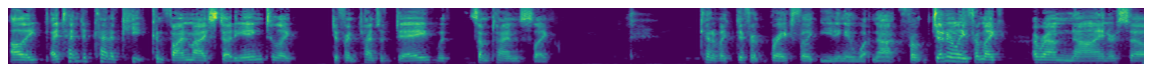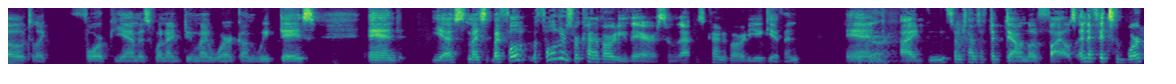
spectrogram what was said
I I tend to kind of keep confine my studying to like different times of day, with sometimes like kind of like different breaks for like eating and whatnot. From generally from like around nine or so to like 4 p.m. is when I do my work on weekdays. And yes, my my fol- the folders were kind of already there, so that was kind of already a given. And Okay. I do sometimes have to download files. And if it's a work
